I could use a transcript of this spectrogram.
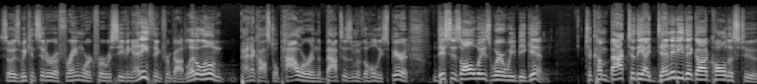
So, as we consider a framework for receiving anything from God, let alone Pentecostal power and the baptism of the Holy Spirit, this is always where we begin. To come back to the identity that God called us to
